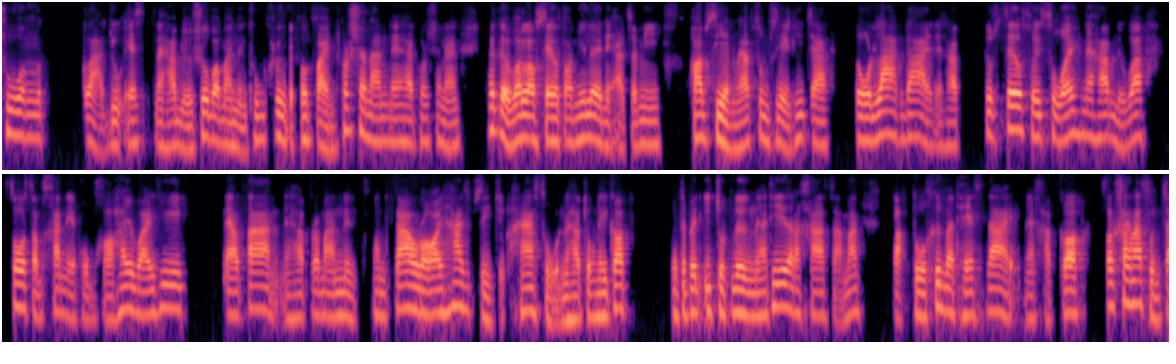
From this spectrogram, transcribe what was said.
ช่วงตลาด US นะครับหรือช่วงประมาณหนึ่งทุ่มครึ่งเป็นต้นไป เพราะฉะนั้นนะครับเพราะฉะนั้นถ้าเกิดว่าเราเซลล์ตอนนี้เลยเนี่ยอาจจะมีความเสี่ยงนะครับ สุ่มเสี่ยงที่จะโดนลากได้นะครับ จุดเซลล์สวยๆนะครับ หรือว่าโซนสำคัญเนี่ยผมขอให้ไว้ที่แนวต้านนะครับ ประมาณ 1,954.50 นะครับ ตรงนี้ก็ มันจะเป็นอีกจุดหนึ่งนะที่ราคาสามารถปรับตัวขึ้นมาเทสได้นะครับ ก็ค่อนข้างน่าสนใจ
